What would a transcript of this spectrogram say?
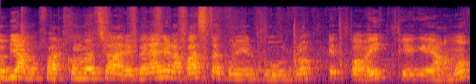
Dobbiamo far combaciare bene la pasta con il burro e poi pieghiamo.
